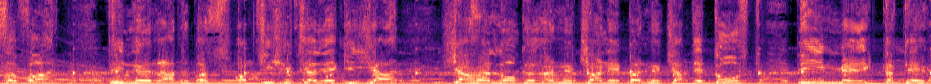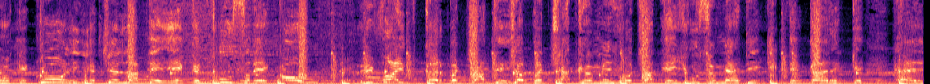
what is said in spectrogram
सवार। दिन रात बस पक्षी ही चलेगी यार। यहाँ लोग अनजाने बन जाते दोस्त। टीम में इकट्ठे होके गोलियाँ चलाते एक दूसरे को रिवाइव कर बचाते। जब जख्मी हो जाते यूज़ मेडिकेट करके।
